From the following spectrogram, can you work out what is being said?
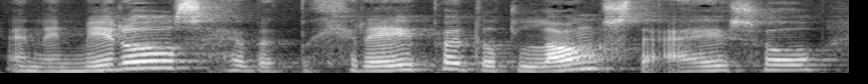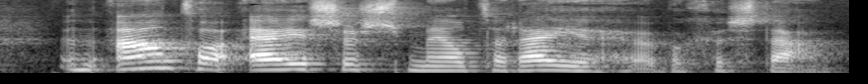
En inmiddels heb ik begrepen dat langs de IJssel een aantal ijzersmelterijen hebben gestaan.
